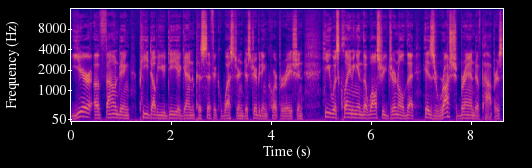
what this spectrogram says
year of founding PWD, again Pacific Western Distributing Corporation, he was claiming in the Wall Street Journal that his Rush brand of poppers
